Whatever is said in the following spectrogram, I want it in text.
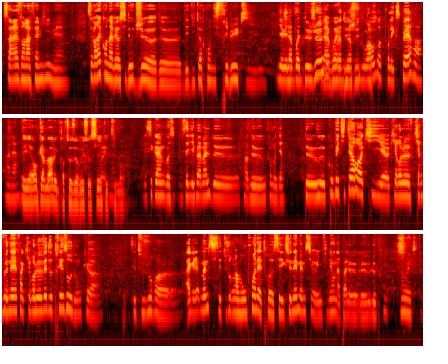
Ça reste dans la famille, mais c'est vrai qu'on avait aussi d'autres jeux de- d'éditeurs qu'on distribue qui, Il y avait la boîte de jeu, La boîte de Wonderful jeu, tout à World pour l'expert. voilà. Et il y a Ankama avec Draftosaurus aussi Ouais. effectivement. Mais c'est quand même, vous vous aviez pas mal de, enfin de, comment dire, de compétiteurs euh, qui, euh, qui qui revenaient, enfin qui relevaient de votre réseau. Donc euh, c'est toujours euh, agré- même si c'est toujours un bon point d'être sélectionné, même si in fine on n'a pas le, le- le prix. Ah oui, tout à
